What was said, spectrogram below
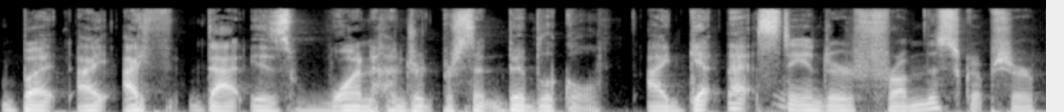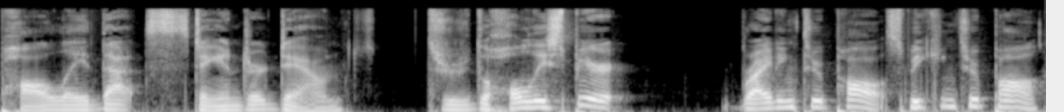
but I, I th- that is 100% biblical. I get that standard from the scripture. Paul laid that standard down through the Holy Spirit, writing through Paul, speaking through Paul.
